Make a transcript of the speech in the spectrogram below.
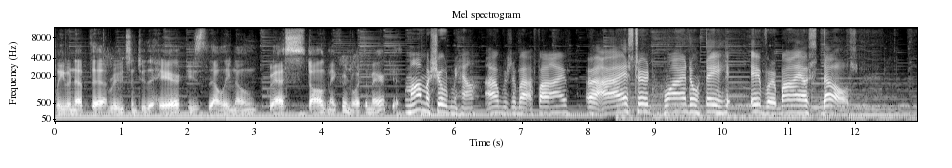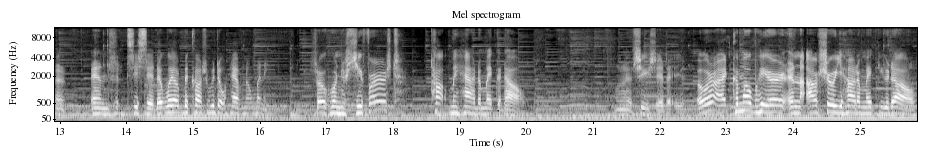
weaving up the roots into the hair. She's the only known grass doll maker in North America. Mama showed me how. I was about five. Uh, I asked her, why don't they ever buy us dolls? And she said, well, because we don't have no money. So when she first taught me how to make a doll, she said, all right, come over here and I'll show you how to make you a doll.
